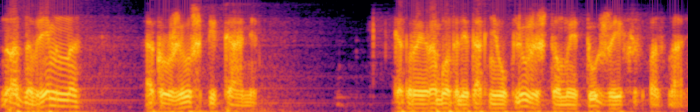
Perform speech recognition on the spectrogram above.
но одновременно окружил шпиками. которые работали так неуклюже, что мы тут же их распознали.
